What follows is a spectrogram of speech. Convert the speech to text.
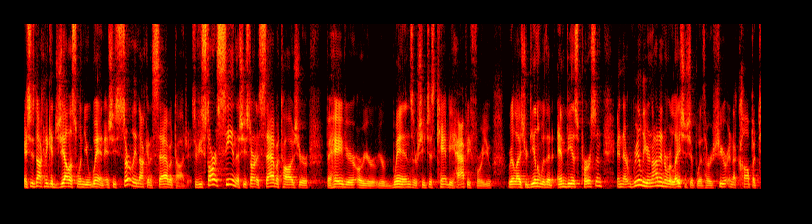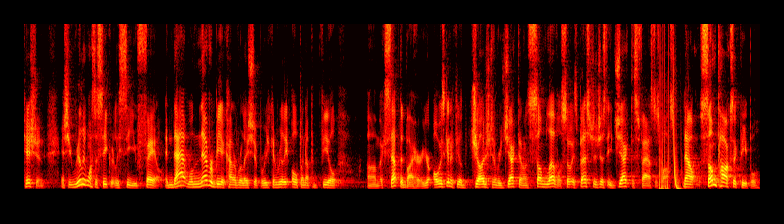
and she's not going to get jealous when you win and she's certainly not going to sabotage it. So if you start seeing that she's starting to sabotage your behavior or your, your wins or she just can't be happy for you, realize you're dealing with an envious person and that really you're not in a relationship with her, you're in a competition and she really wants to secretly see you fail. And that will never be a kind of relationship where you can really open up and feel um, accepted by her. You're always going to feel judged and rejected on some level. So it's best to just eject as fast as possible. Now, some toxic people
